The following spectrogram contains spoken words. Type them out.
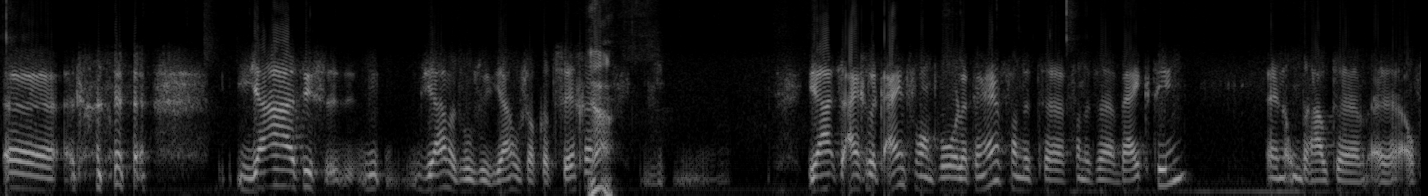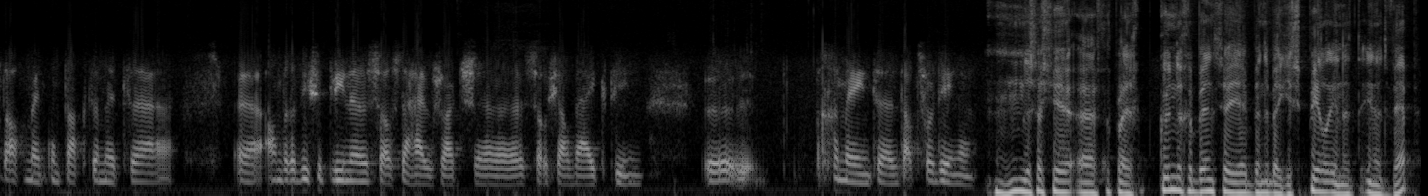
Eh, ja, het is... eh, ja, wat, hoe, ja, hoe zal ik dat zeggen? Ja. Ja, het is eigenlijk eindverantwoordelijke hè, van het, van het wijkteam. En onderhoudt eh, over het algemeen contacten met andere disciplines, zoals de huisarts, sociaal wijkteam, gemeente, dat soort dingen. Mhm, Dus als je eh, verpleegkundige bent, zeg je je bent een beetje spil in het, in het web.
